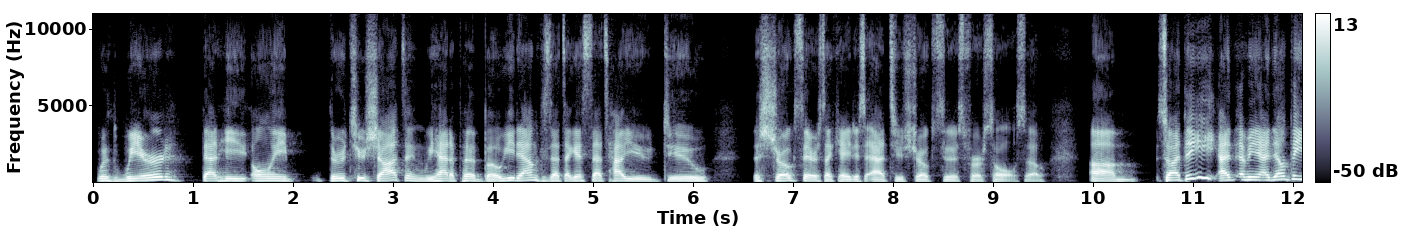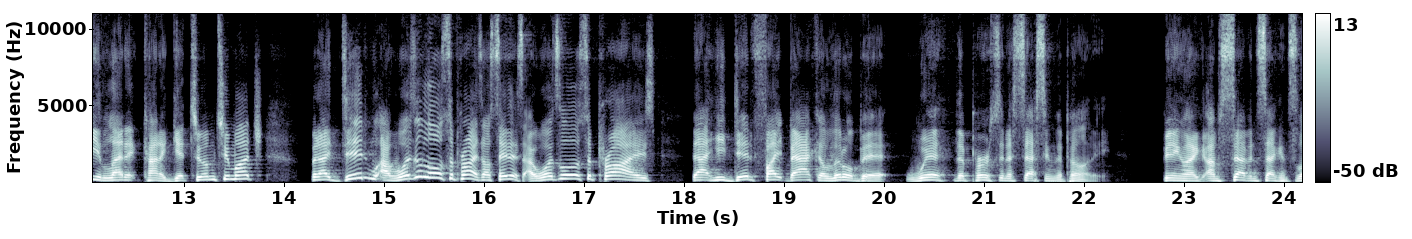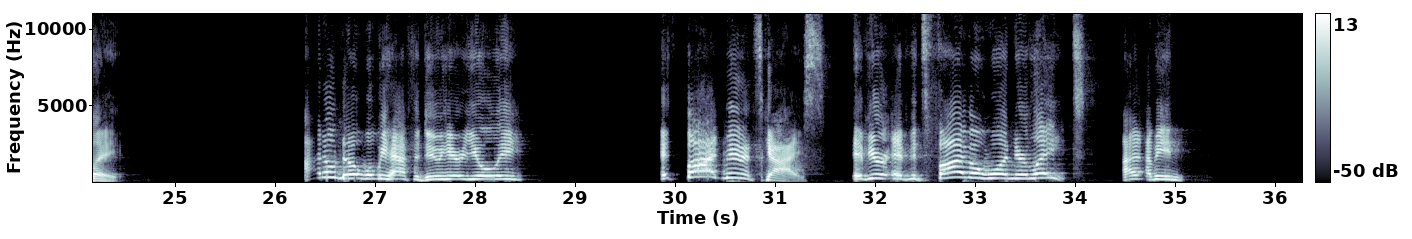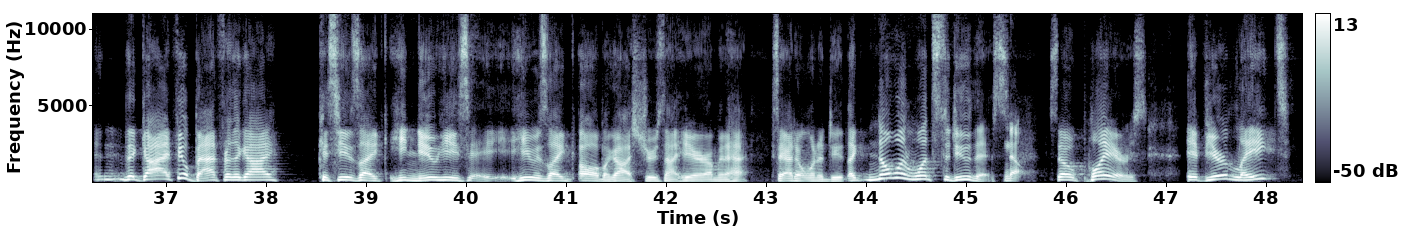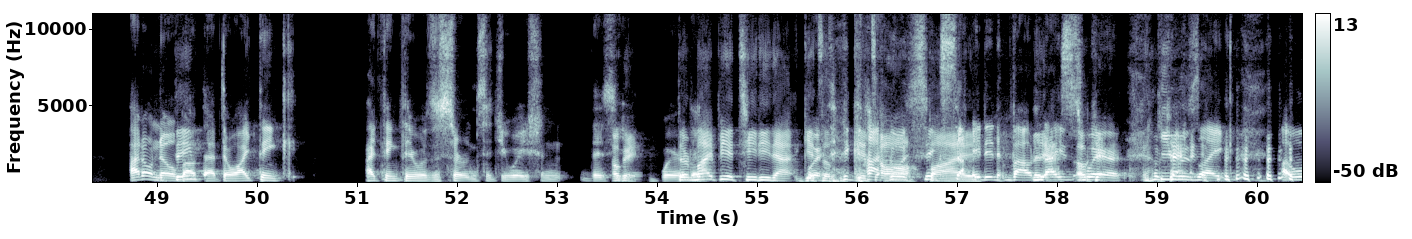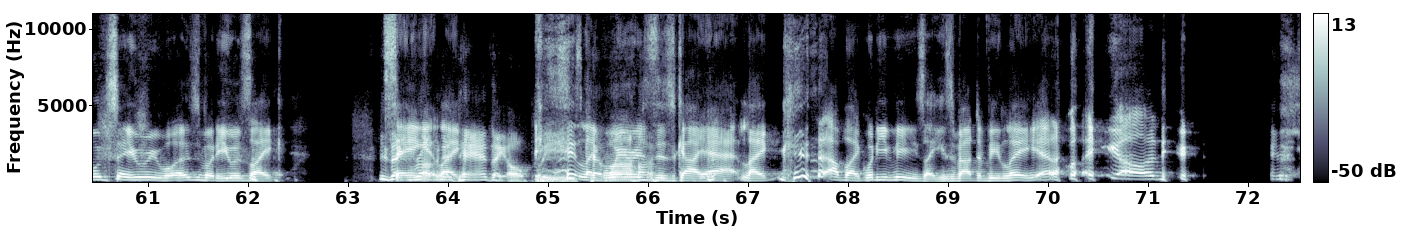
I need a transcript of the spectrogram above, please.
was weird that he only threw two shots and we had to put a bogey down because that's I guess that's how you do the strokes there. It's like, hey, just add two strokes to his first hole. So um, so I think he I, I mean, I don't think he let it kind of get to him too much, but I did I was a little surprised. I'll say this. I was a little surprised that he did fight back a little bit with the person assessing the penalty, being like, I'm seven seconds late. I don't know what we have to do here, Uli. It's five minutes, guys. If you're if it's 501, you're late. I, I mean, and the guy, I feel bad for the guy because he was like, he knew he's he was like, oh my gosh, Drew's not here. I'm gonna ha-. say I don't want to do like no one wants to do this. No. So players, if you're late, I don't know Think- about that though. I think I think there was a certain situation this Okay, year where there the, might be a TD that gets a, gets off was by. excited about it. Yes, I okay, swear he okay. was like, I won't say who he was, but he was like, He's like saying it like- his hands, like, oh please, like where on." is this guy at? Like I'm like, what do you mean? He's like, he's about to be late, and I'm like, oh dude.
